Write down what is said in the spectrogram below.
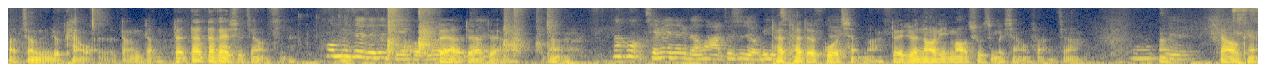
好，这样子你就看完了。等等，大大大概是这样子的。后面这就是结果论。对啊，对啊，对啊，嗯。那后前面那个的话，就是有例它它的过程嘛，对，就脑里冒出什么想法这样。嗯，这样 OK 啊。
